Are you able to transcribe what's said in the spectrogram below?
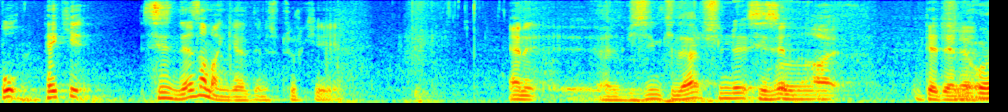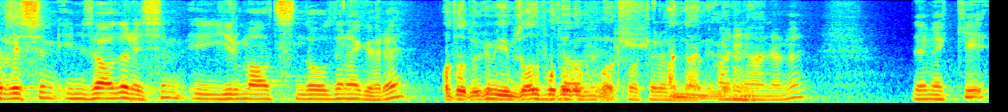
Bu peki siz ne zaman geldiniz Türkiye'ye? Yani e, Yani bizimkiler şimdi sizin e, a- şimdi dedeleriniz. o resim imzalı resim e, 26'sında olduğuna göre Atatürk'ün imzalı fotoğrafı var. fotoğrafı Anneannemin. anneanneme. Demek ki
